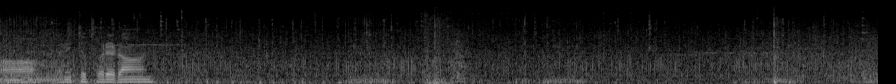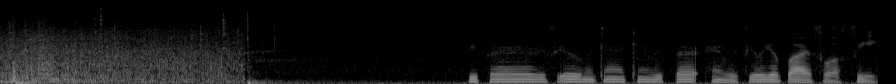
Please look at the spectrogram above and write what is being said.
Oh, I need to put it on. Repair, refuel, mechanic can repair and refuel your bike for a fee.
